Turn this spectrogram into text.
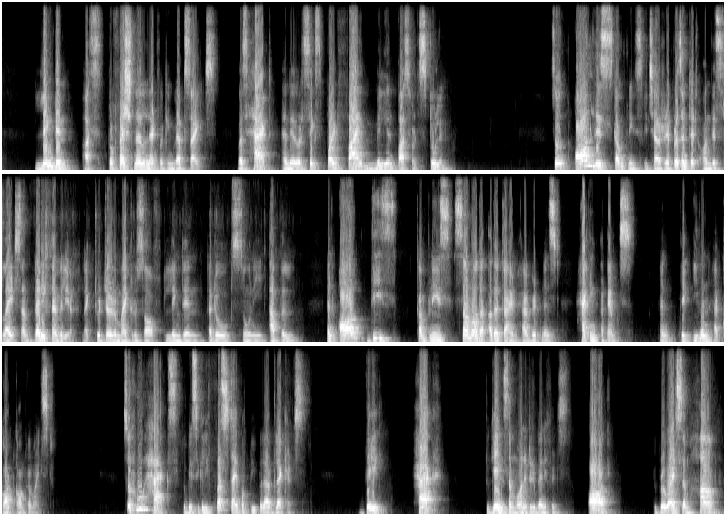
LinkedIn, a professional networking website, was hacked and there were 6.5 million passwords stolen. So all these companies which are represented on these slides are very familiar like Twitter, Microsoft, LinkedIn, Adobe, Sony, Apple and all these companies some or the other time have witnessed hacking attempts and they even have got compromised. So who hacks? So basically first type of people are black hats. They hack to gain some monetary benefits or to provide some harm.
